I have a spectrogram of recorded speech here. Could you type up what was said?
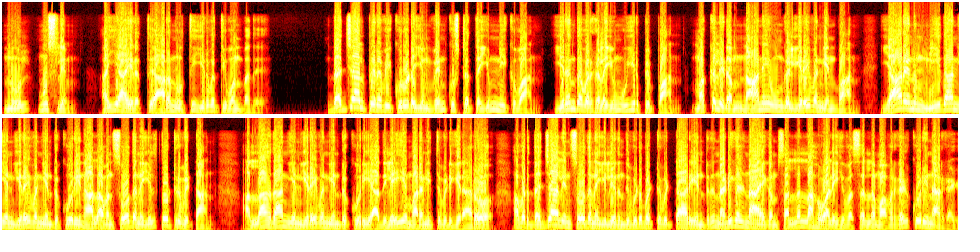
நூல் முஸ்லிம் ஐயாயிரத்து அறுநூத்தி இருபத்தி ஒன்பது. தஜ்ஜால் பிறவி குருடையும் வெண்குஷ்டத்தையும் நீக்குவான். இறந்தவர்களையும் உயிர்ப்பிப்பான். மக்களிடம் நானே உங்கள் இறைவன் என்பான். யாரெனும் நீதான் என் இறைவன் என்று கூறினால் அவன் சோதனையில் தோற்றுவிட்டான். அல்லாஹ்தான் என் இறைவன் என்று கூறி அதிலேயே மரணித்து விடுகிறாரோ அவர் தஜ்ஜாலின் சோதனையிலிருந்து விடுபட்டு விட்டார் என்று நடிகள் நாயகம் சல்லல்லாஹு அலிஹி வசல்லம் அவர்கள் கூறினார்கள்.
